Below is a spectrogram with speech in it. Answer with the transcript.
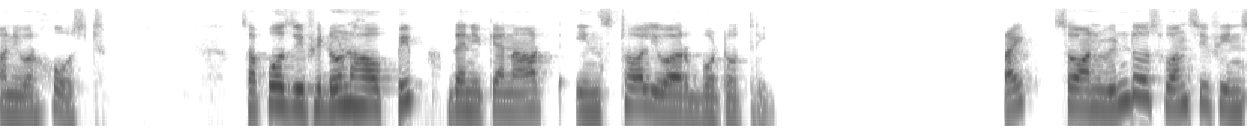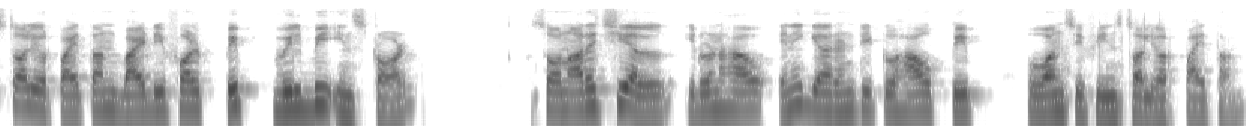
on your host. Suppose if you don't have pip then you cannot install your boto 3 right? So on windows once if you install your python by default pip will be installed. So on rhel you don't have any guarantee to have pip once if you install your python.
